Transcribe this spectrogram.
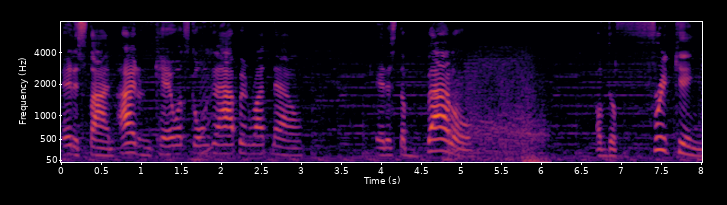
It is time. I don't care what's going to happen right now. It is the battle of the freaking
